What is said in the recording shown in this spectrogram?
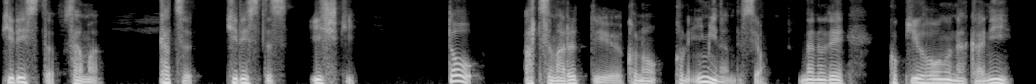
キリスト様、かつキリスト意識と集まるっていうこのこの意味なんですよ。なので、呼吸法の中に、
